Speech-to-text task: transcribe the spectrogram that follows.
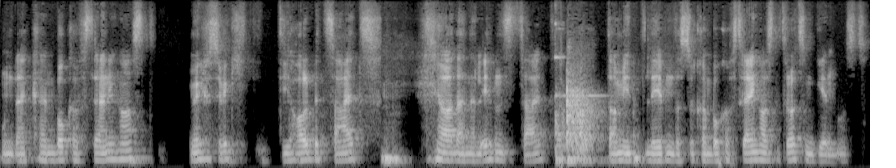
und dann keinen Bock aufs Training hast, möchtest du wirklich die halbe Zeit ja, deiner Lebenszeit damit leben, dass du keinen Bock aufs Training hast und trotzdem gehen musst.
